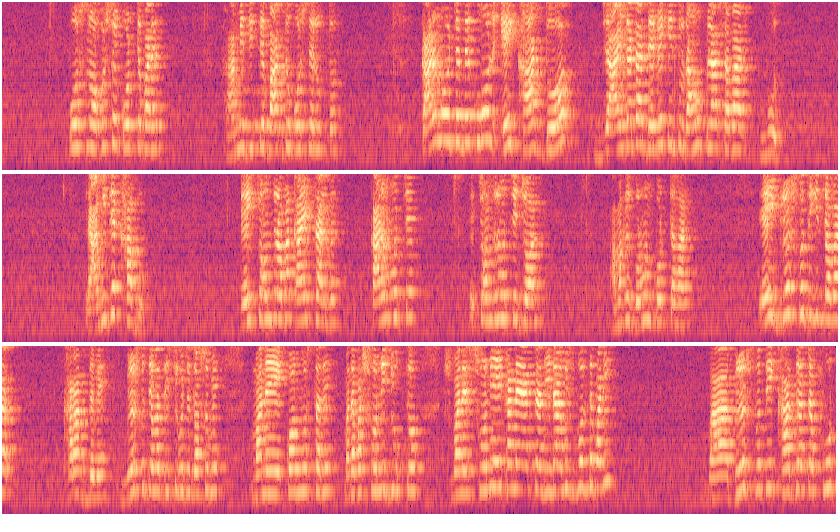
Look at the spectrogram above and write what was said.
প্রশ্ন অবশ্যই করতে পারেন। আমি দিতে বাধ্য প্রশ্নের উত্তর। কারণ হচ্ছে দেখুন, এই খাদ্য জায়গাটা দেবে কিন্তু রাহু প্লাস আবার বুধ। আমি যে খাব, এই চন্দ্র আবার কানেক্ট থাকবে। কারণ হচ্ছে চন্দ্র হচ্ছে জল। আমাকে গ্রহণ করতে হয়। এই বৃহস্পতি কিন্তু আবার খারাপ দেবে। বৃহস্পতি আবার দৃষ্টি করছে দশমে মানে কর্মস্থানে মানে আবার শনি যুক্ত। মানে শনি এখানে একটা নিরামিষ বলতে পারি। বা বৃহস্পতি খাদ্য একটা ফুড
